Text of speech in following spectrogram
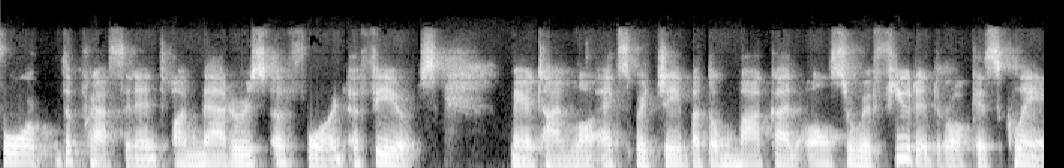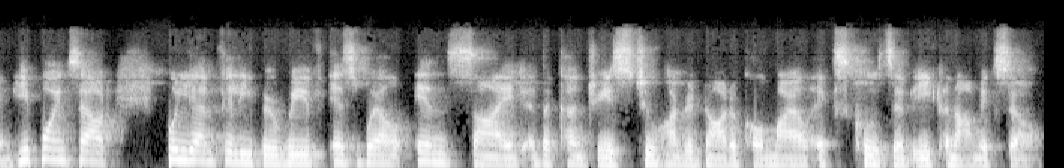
for the president on matters of foreign affairs. Maritime law expert Jay Batongbacal also refuted Roque's claim. He points out Julian Felipe Reef is well inside the country's 200 nautical mile exclusive economic zone.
